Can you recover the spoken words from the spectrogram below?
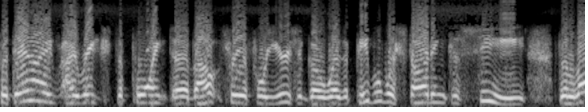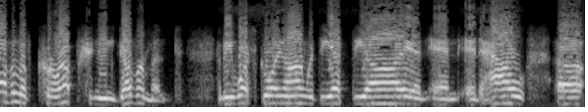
But then I, I reached the point about three or four years ago where the people were starting to see the level of corruption in government. I mean, what's going on with the FBI and and and how uh,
